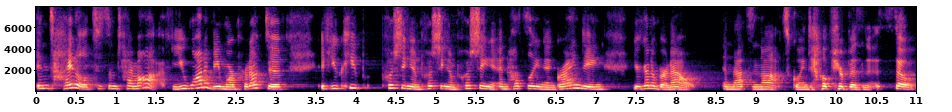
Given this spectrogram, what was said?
entitled to some time off. You want to be more productive. If you keep pushing and pushing and pushing and hustling and grinding, you're going to burn out. And that's not going to help your business. So,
